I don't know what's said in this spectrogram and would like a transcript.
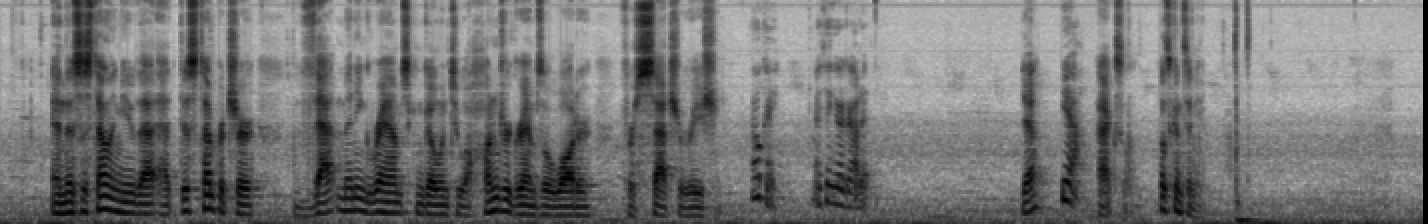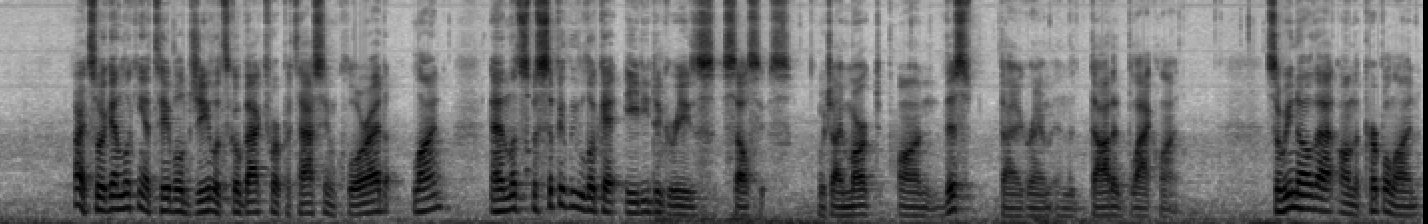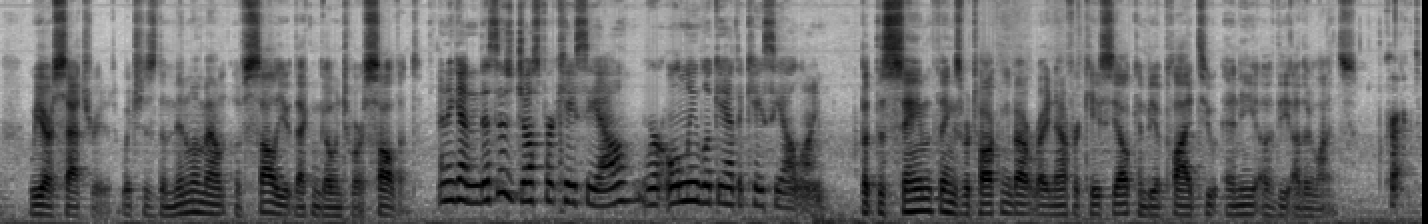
And this is telling you that at this temperature, that many grams can go into 100 grams of water for saturation. Okay, I think I got it. Yeah? Yeah. Excellent. Let's continue. All right, so again, looking at table G, let's go back to our potassium chloride line, and let's specifically look at 80 degrees Celsius, which I marked on this diagram in the dotted black line. So we know that on the purple line, we are saturated, which is the minimum amount of solute that can go into our solvent. And again, this is just for KCl. We're only looking at the KCl line. But the same things we're talking about right now for KCl can be applied to any of the other lines. Correct.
